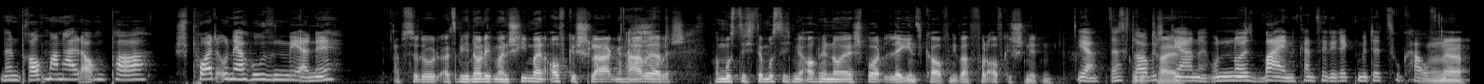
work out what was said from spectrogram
Dann braucht man halt auch ein paar Sportunterhosen mehr, ne? Absolut. Als ich mir neulich mein Schienbein aufgeschlagen habe, man musste ich, da musste ich mir auch eine neue Sportleggings kaufen. Die war voll aufgeschnitten. Ja, das gute glaube ich Teil. gerne. Und ein neues Bein kannst du direkt mit dazu kaufen. Ja,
